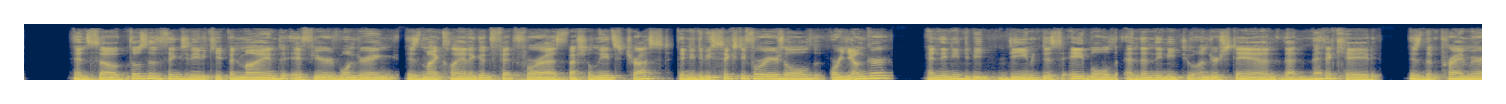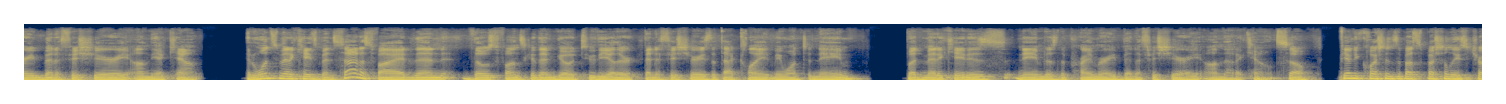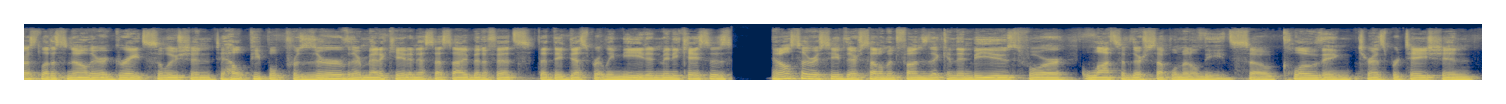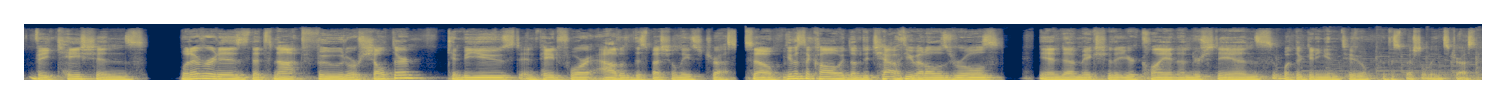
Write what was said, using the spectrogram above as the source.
And so those are the things you need to keep in mind if you're wondering, is my client a good fit for a special needs trust? They need to be 64 years old or younger, and they need to be deemed disabled. And then they need to understand that Medicaid is the primary beneficiary on the account. And once Medicaid's been satisfied, then those funds could then go to the other beneficiaries that that client may want to name. But Medicaid is named as the primary beneficiary on that account. So if you have any questions about special needs trust, let us know. They're a great solution to help people preserve their Medicaid and SSI benefits that they desperately need in many cases, and also receive their settlement funds that can then be used for lots of their supplemental needs. So clothing, transportation, vacations, Whatever it is that's not food or shelter can be used and paid for out of the special needs trust. So give us a call. We'd love to chat with you about all those rules and uh, make sure that your client understands what they're getting into with the special needs trust.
